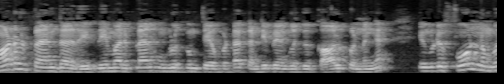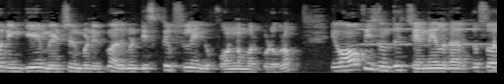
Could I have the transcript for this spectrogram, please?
மாடல் பிளான் தான் இது. இதே மாதிரி பிளான் உங்களுக்கும் தேவைப்பட்டால் கண்டிப்பாக எங்களுக்கு கால் பண்ணுங்கள் எங்களுடைய ஃபோன் நம்பர் இங்கேயே மென்ஷன் பண்ணியிருக்கோம் அது மாதிரி டிஸ்கிரிப்ஷனில் எங்கள் ஃபோன் நம்பர் கொடுக்குறோம். எங்கள் ஆஃபீஸ் வந்து சென்னையில் தான் இருக்குது ஸோ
